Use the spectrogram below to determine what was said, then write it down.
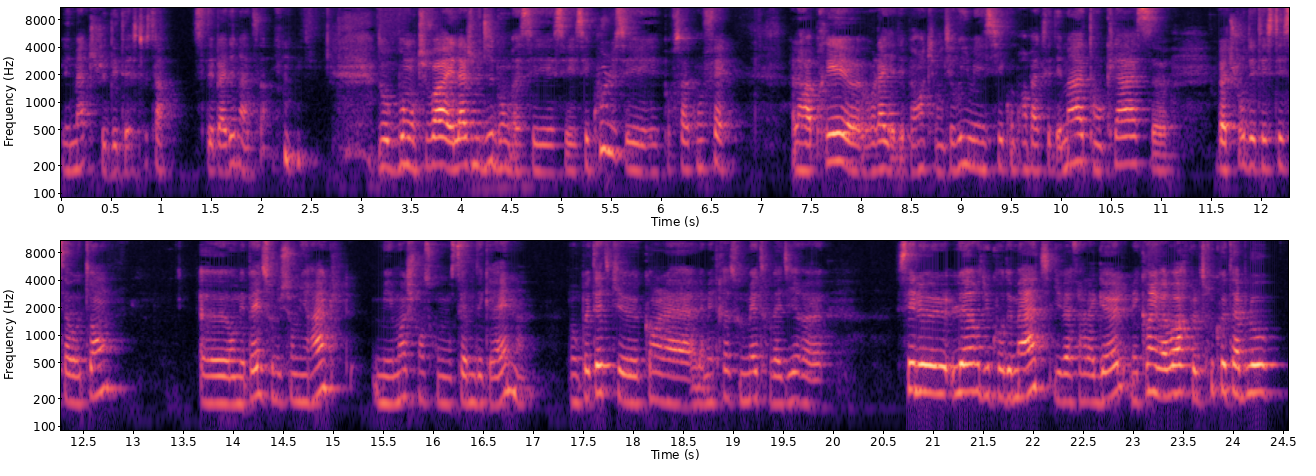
les maths je déteste ça. C'était pas des maths ça. Donc bon tu vois et là je me dis bon bah c'est cool c'est pour ça qu'on le fait. Alors après euh, voilà il y a des parents qui vont dire oui mais s'il comprend pas que c'est des maths en classe euh, il va toujours détester ça autant. Euh, on n'est pas une solution miracle mais moi je pense qu'on sème des graines. Donc peut-être que quand la, la maîtresse ou le maître va dire euh, c'est l'heure du cours de maths, il va faire la gueule, mais quand il va voir que le truc au tableau,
